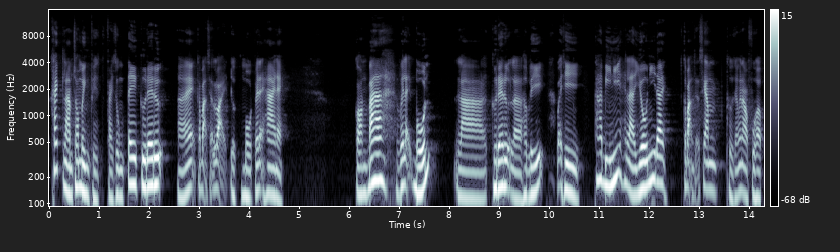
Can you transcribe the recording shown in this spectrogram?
khách làm cho mình phải phải dùng te kuderu đấy các bạn sẽ loại được một với lại hai này. Còn 3 với lại 4 là cứ đe rự là hợp lý. Vậy thì tabini hay là yoni đây? Các bạn sẽ xem thử xem cái nào phù hợp.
